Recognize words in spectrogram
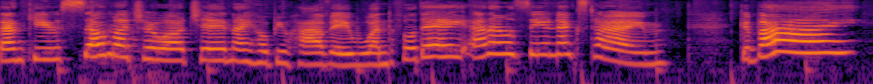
Thank you so much for watching. I hope you have a wonderful day, and I will see you next time. Goodbye!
